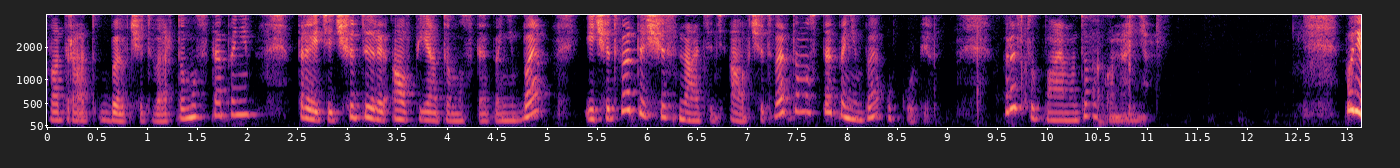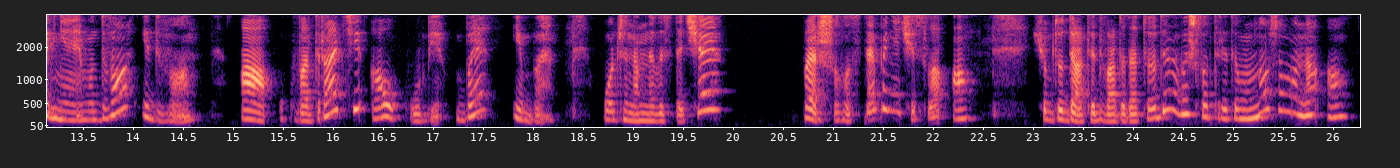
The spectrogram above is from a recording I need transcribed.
квадрат b в четвертому степені, третє 4а в п'ятому степені b, і четверте 16а в четвертому степені b у кубі. Приступаємо до виконання. Порівняємо 2 і 2. А у квадраті, а у кубі b і b. Отже, нам не вистачає першого степеня числа а. Щоб додати 2, додати 1, вийшло 3, тому множимо на а.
